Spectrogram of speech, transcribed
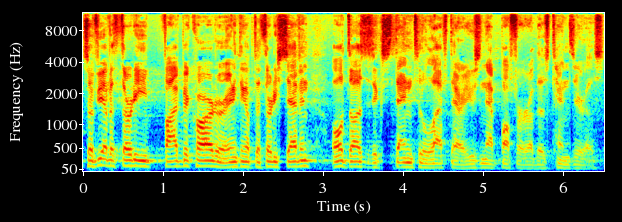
So if you have a 35-bit card or anything up to 37, all it does is extend to the left there using that buffer of those 10 zeros,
